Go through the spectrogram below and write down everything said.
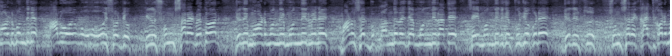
মঠ মন্দিরে আরও ঐশ্বর্য। কিন্তু সংসারের ভেতর যদি মঠ মন্দির মন্দির মেনে মানুষের অন্দরে যে মন্দির আছে, সেই মন্দিরকে পুজো করে যদি সংসারে কাজকর্ম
